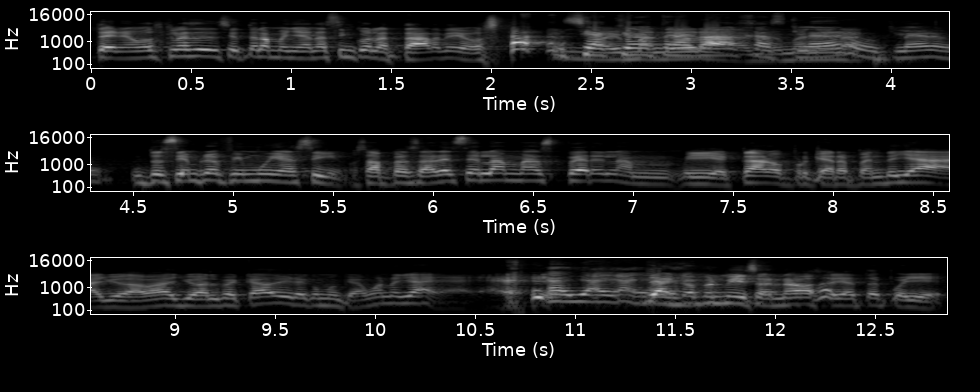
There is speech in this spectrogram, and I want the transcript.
Tenemos clases de 7 de la mañana a 5 de la tarde, o sea, Si no hay manera, trabajas, no hay manera. claro, claro. Entonces siempre fui muy así, o sea, a pesar de ser la más perra y, la- y claro, porque de repente ya ayudaba yo al becado y era como que, ah, bueno, ya, ya, ya, Ya, ya, ya, ya, ya. con permiso, no, o sea, ya te apoyé.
